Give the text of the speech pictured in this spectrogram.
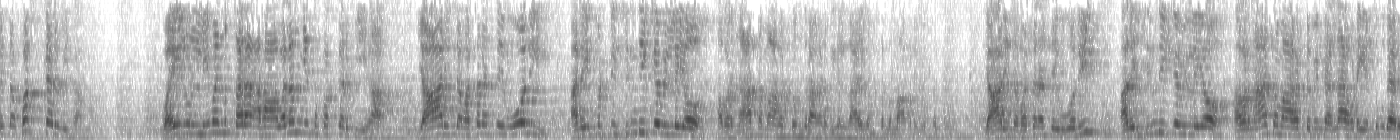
யதஃபக்கர் பிஹா. வயலுல் லிமன் கரஅஹா வலம் யதஃபக்கர் பிஹா. யார் இந்த வசனத்தை ஓதி அதை பற்றி சிந்திக்கவில்லையோ அவர் நாசமாகட்டும்ங்கிறாங்க நபிகள் நாயகம் செல்லலாம் செல்லும் யார் இந்த வசனத்தை ஓதி அதை சிந்திக்கவில்லையோ அவர் நாசமாகட்டும் என்று அல்லாஹுடைய தூதர்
